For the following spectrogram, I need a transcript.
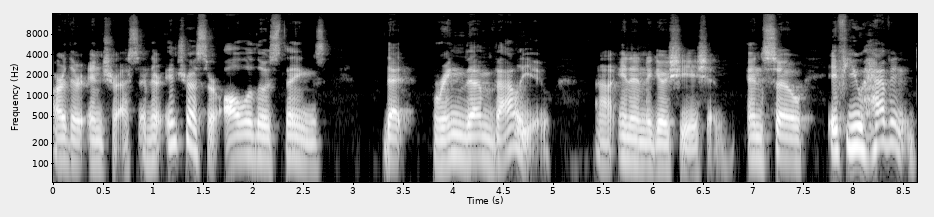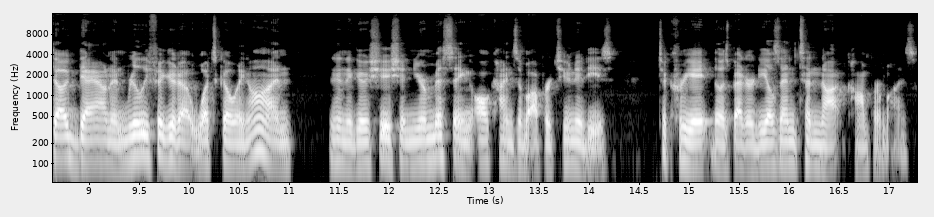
are their interests. And their interests are all of those things that bring them value uh, in a negotiation. And so, if you haven't dug down and really figured out what's going on in a negotiation, you're missing all kinds of opportunities to create those better deals and to not compromise.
